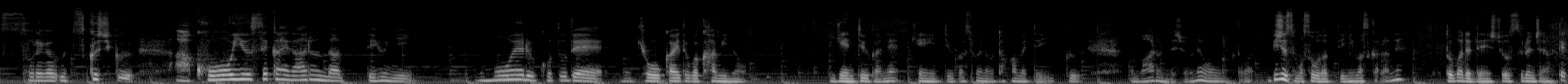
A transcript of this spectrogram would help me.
それが美しくあこういう世界があるんだっていうふうに思えることで教会とか神の威厳というかね権威というかそういうのを高めていくのもあるんでしょうね音楽とか美術もそうだって言いますからね言葉で伝承するんじゃなくて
